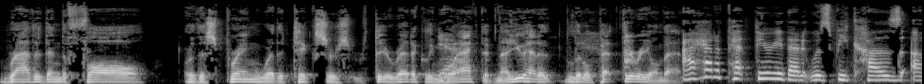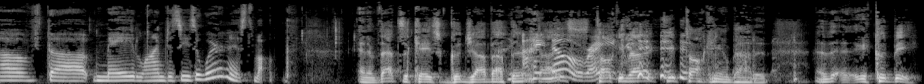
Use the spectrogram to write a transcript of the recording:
rather than the fall or the spring where the ticks are theoretically more active. Now you had a little pet theory on that. I had a pet theory that it was because of the May Lyme Disease Awareness Month. And if that's the case, good job out there. I guys. know, right? Talking about it, keep talking about it. And it could be.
